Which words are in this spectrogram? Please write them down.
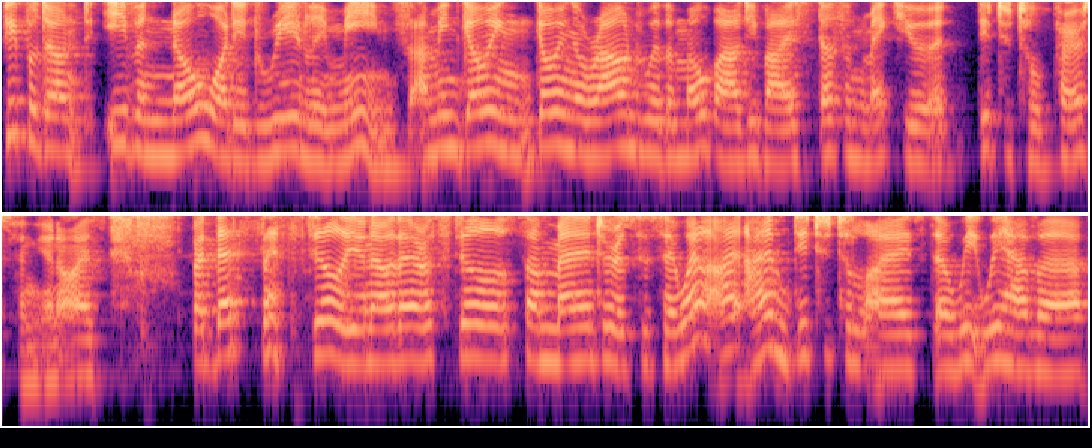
people don't even know what it really means i mean going going around with a mobile device doesn't make you a digital person you know as but that's that's still you know there are still some managers who say well i am digitalized. Uh, we we have a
